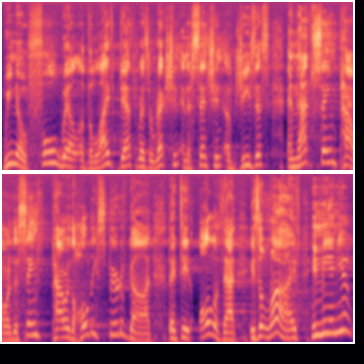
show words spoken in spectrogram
we know full well of the life, death, resurrection, and ascension of Jesus. And that same power, the same power, the Holy Spirit of God that did all of that, is alive in me and you.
